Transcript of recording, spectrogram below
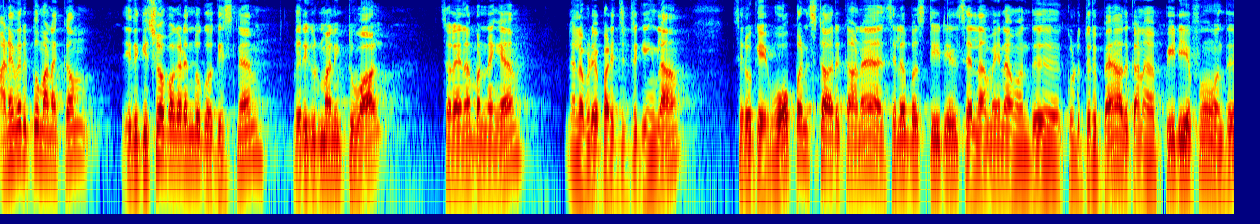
அனைவருக்கும் வணக்கம். இது கிஷோ பகடந்து கோ Krishnan. Very good morning to all சில என்ன பண்ணுறீங்க நல்லபடியாக படிச்சுட்ருக்கீங்களா? சரி ஓகே ஓப்பன் ஸ்டாருக்கான சிலபஸ் டீட்டெயில்ஸ் எல்லாமே நான் வந்து கொடுத்துருப்பேன். அதுக்கான பிடிஎஃப்பும் வந்து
